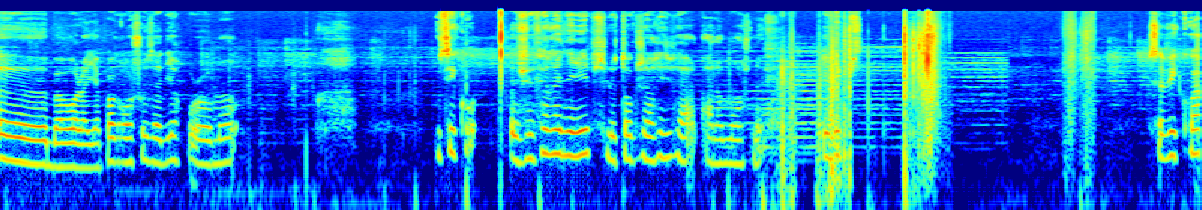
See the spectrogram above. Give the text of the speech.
Euh, bah voilà, il n'y a pas grand chose à dire pour le moment. Vous savez quoi? Je vais faire une ellipse le temps que j'arrive à, la manche 9. Ellipse. Vous savez quoi?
